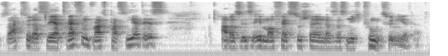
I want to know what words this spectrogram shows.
sagst du das sehr treffend, was passiert ist. Aber es ist eben auch festzustellen, dass es nicht funktioniert hat.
